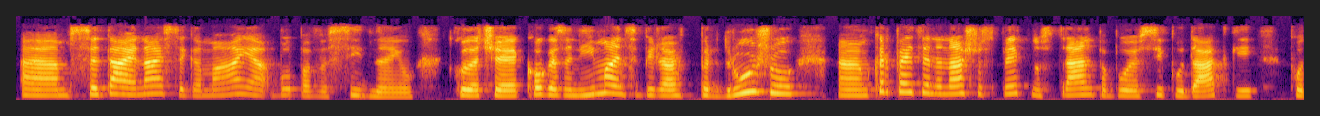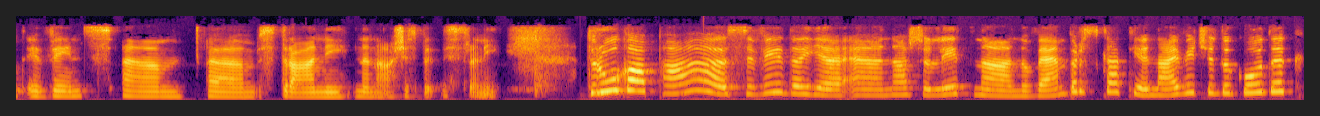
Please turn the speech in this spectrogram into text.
Um, sedaj, 11. maja, bo pa v Sydneyju. Tako da, če koga zanima in se bi rad pridružil, um, kar pejte na našo spletno stran, pa bojo vsi podatki pod events um, um, strani na naši spletni strani. Drugo pa, seveda, je eh, naša letna novembrska, ki je največji dogodek,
